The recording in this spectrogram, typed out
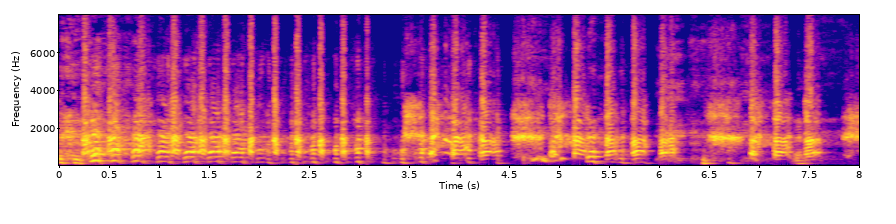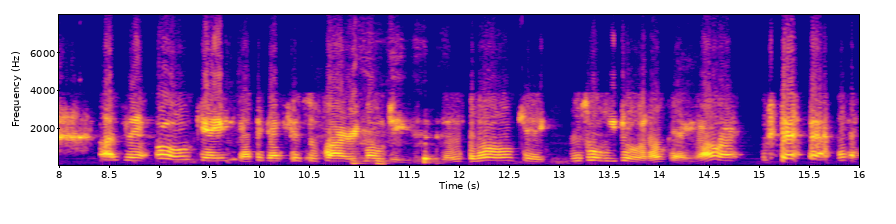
I said, "Oh, okay." I think I sent some fire emojis. I said, "Oh, okay. This is what we doing. Okay, all right."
